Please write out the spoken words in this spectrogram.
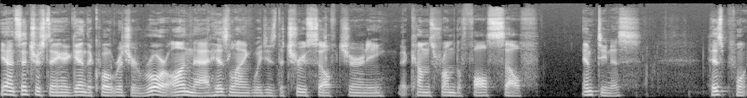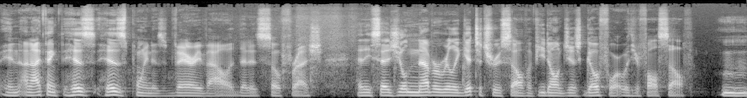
Yeah, it's interesting. Again, to quote Richard Rohr on that, his language is the true self journey that comes from the false self emptiness. His point, and, and I think his his point is very valid. That is so fresh, and he says you'll never really get to true self if you don't just go for it with your false self. Mm-hmm.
